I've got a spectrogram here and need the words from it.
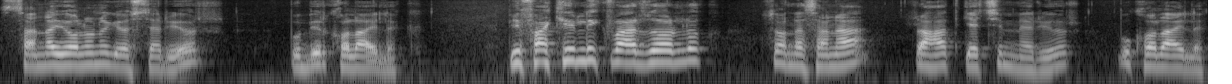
sana yolunu gösteriyor. Bu bir kolaylık. Bir fakirlik var zorluk. Sonra sana rahat geçim veriyor. Bu kolaylık.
